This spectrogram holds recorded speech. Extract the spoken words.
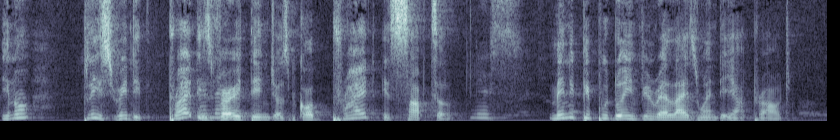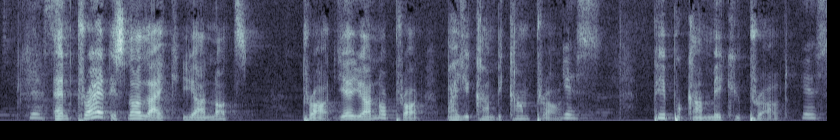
You know, please read it. Pride is very dangerous because pride is subtle. Yes. Many people don't even realize when they are proud. Yes. And pride is not like you are not proud. Yeah, you are not proud, but you can become proud. yes. People can make you proud. Yes.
